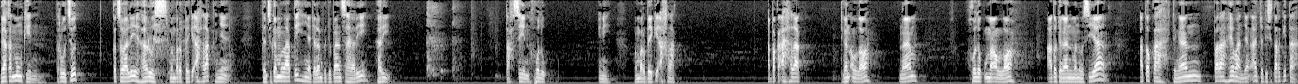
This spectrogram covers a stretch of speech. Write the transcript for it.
gak akan mungkin terwujud kecuali harus memperbaiki akhlaknya dan juga melatihnya dalam kehidupan sehari-hari tahsin khuluq. Ini memperbaiki akhlak. apakah akhlak dengan Allah, nam, khuluk Allah atau dengan manusia ataukah dengan para hewan yang ada di sekitar kita.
